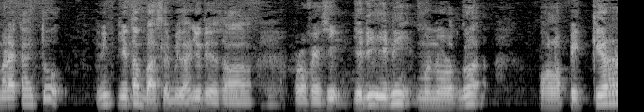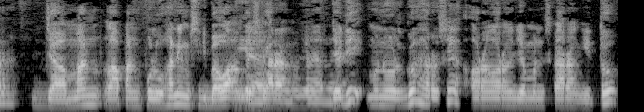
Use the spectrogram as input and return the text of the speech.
mereka itu ini kita bahas lebih lanjut ya soal profesi. Jadi ini menurut gua pola pikir zaman 80-an yang mesti dibawa sampai Iya, sekarang. benar. Jadi menurut gua harusnya orang-orang zaman sekarang itu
